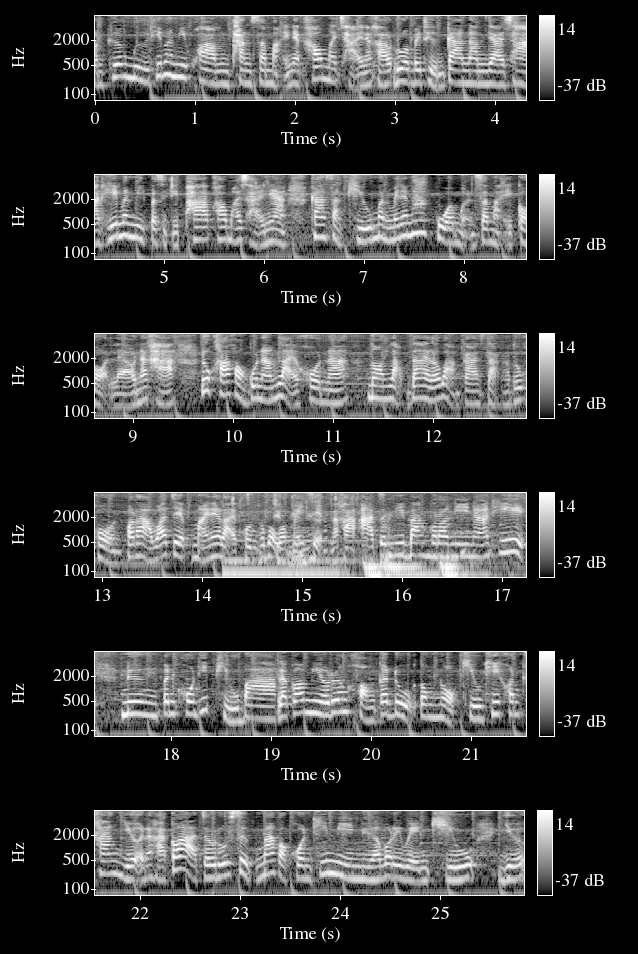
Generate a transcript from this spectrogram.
รณ์เครื่องมือที่มันมีความทันสมัยเนี่ยเข้ามาใช้นะคะ รวมไปถึงการนำยาชาที่มันมีประสิทธิภาพเข้ามาใช้เนี่ยการสักคิ้วมันไม่ได้น่ากลัวเหมือนสมัยก่อนแล้วนะคะ ลูกค้าของคุณน้ำหลายคนนะนอนหลับได้ระหว่างการสักนะทุกคนพอถามว่าเจ็บไหมเนี่ยหลายคนก็บอกว่าไม่เจ็บนะคะ อาจจะมีบางกรณีนะที่หนึ่งเป็นคนที่ผิวบางแล้วก็มีเรื่องของกระดูกตรงโหนกคิ้วที่ค่อนข้างเยอะนะคะ ก็อาจจะรู้สึกมากกว่าคนที่มีเนื้อบริเวณคิ้วเยอะ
